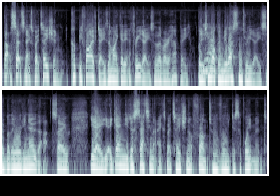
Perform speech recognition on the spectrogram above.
That sets an expectation. It could be five days; they might get it in three days, so they're very happy. But it's yeah. not going to be less than three days. So, but they already know that. So, you know, again, you're just setting that expectation up front to avoid disappointment.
